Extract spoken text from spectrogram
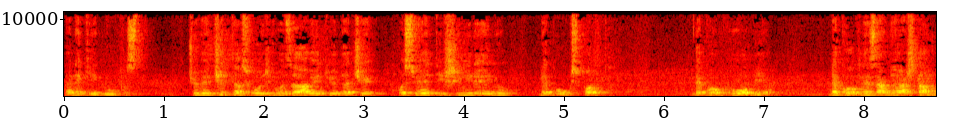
na neke gluposti čovjek čita svoj život zavjetuje da će posvetiti širenju nekog sporta, nekog hobija, nekog ne znam ja šta.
